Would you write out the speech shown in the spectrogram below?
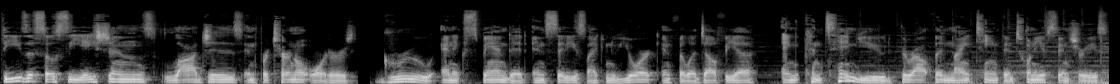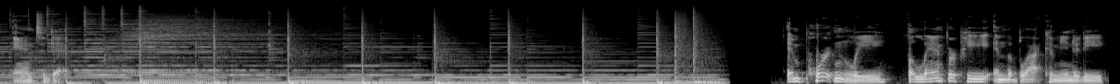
These associations, lodges, and fraternal orders grew and expanded in cities like New York and Philadelphia and continued throughout the 19th and 20th centuries and today. Importantly, philanthropy in the Black community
